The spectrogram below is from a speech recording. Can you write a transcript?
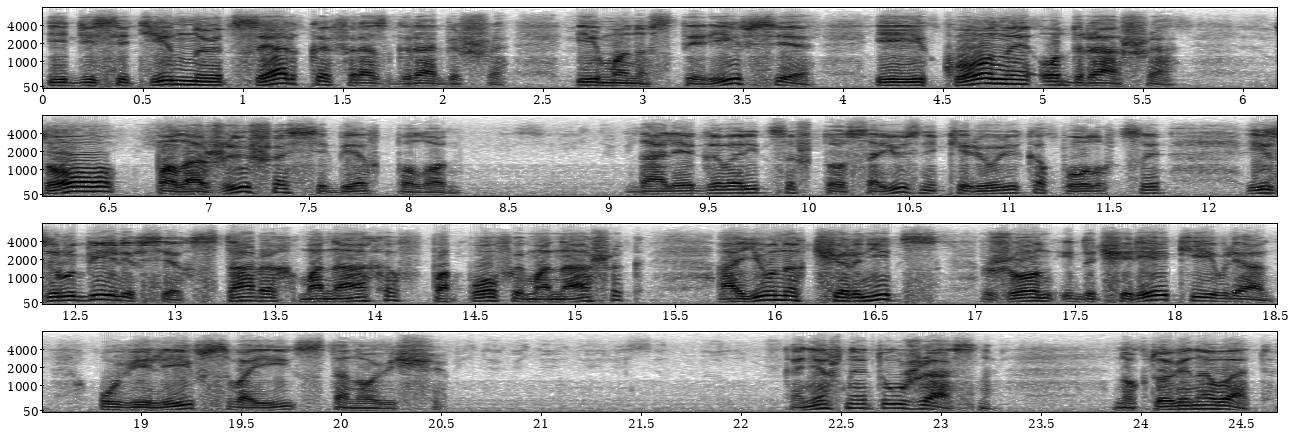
и десятинную церковь разграбиша, и монастыри все, и иконы одраша, то положиша себе в полон. Далее говорится, что союзники Рюрика, половцы, изрубили всех старых монахов, попов и монашек, а юных черниц, жен и дочерей киевлян увели в свои становища. Конечно, это ужасно, но кто виноват?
